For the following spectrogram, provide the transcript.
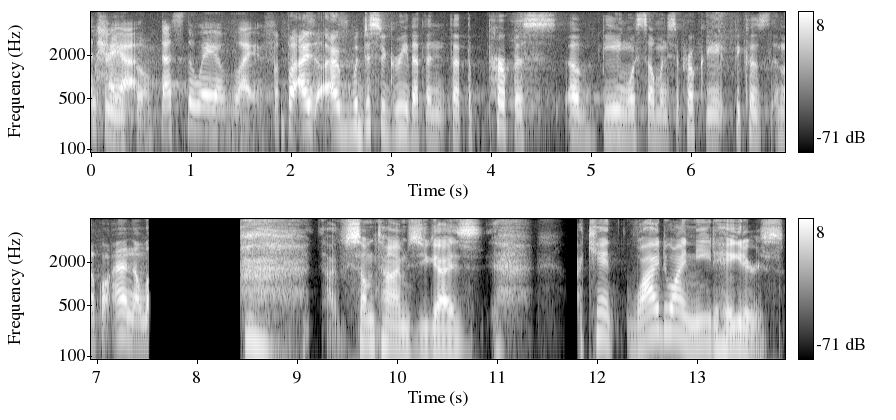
procreate, hayat. though. that's the way of life But, but I, I would disagree that the, that the purpose of being with someone is to procreate because in the Quran, Allah I've- sometimes you guys I can't why do I need haters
